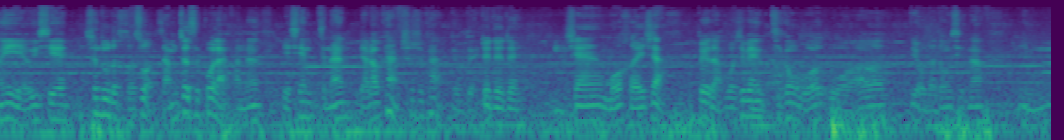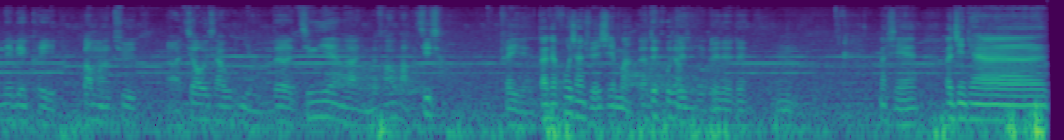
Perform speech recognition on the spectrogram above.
能也有一些深度的合作。咱们这次过来，反正也先简单聊聊看，试试看，对不对？对对对，嗯，先磨合一下。对的，我这边提供我我有的东西，那你们那边可以帮忙去。啊，教一下你们的经验啊，你们的方法和技巧，可以，大家互相学习嘛。哎，对，互相学习，对对对，嗯，那行，那今天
